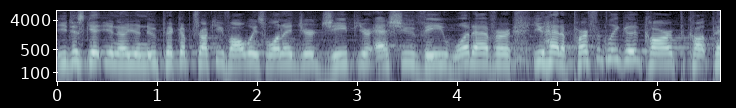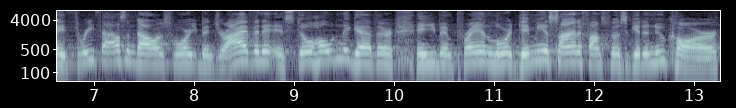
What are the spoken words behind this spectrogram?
You just get, you know, your new pickup truck you've always wanted, your Jeep, your SUV, whatever. You had a perfectly good car, paid $3,000 for it. You've been driving it, it's still holding together, and you've been praying, Lord, give me a sign if I'm supposed to get a new car.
